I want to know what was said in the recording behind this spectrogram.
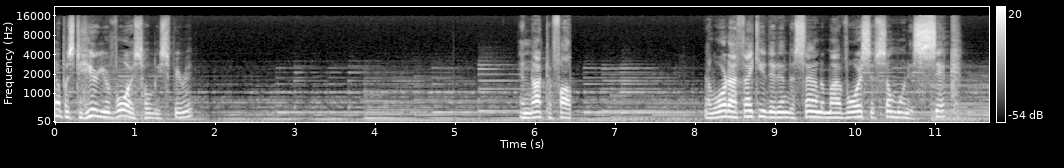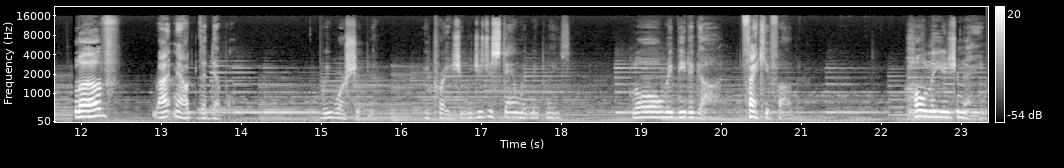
Help us to hear your voice, Holy Spirit, and not to follow. Now, Lord, I thank you that in the sound of my voice, if someone is sick, love right now the devil. We worship you. We praise you. Would you just stand with me, please? Glory be to God. Thank you, Father. Holy is your name.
